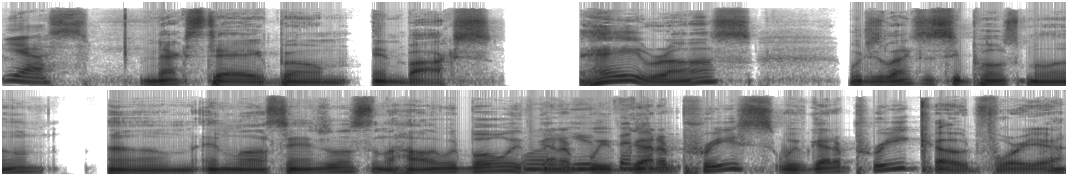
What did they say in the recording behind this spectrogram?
Yes. next day boom inbox. Hey Ross would you like to see Post Malone um, in Los Angeles in the Hollywood Bowl? We've Well, got a we've got a been- pre we've got a pre code for you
